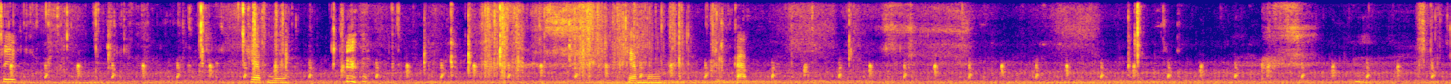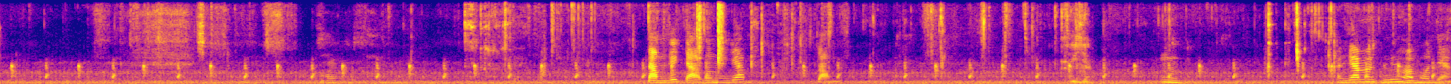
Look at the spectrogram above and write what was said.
ซี แคบหมูแคบหมูกับต่ำด้วยจ่าว่ามันยับต่คือยังำอืมอันยับมันมีหอมหัวแดง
